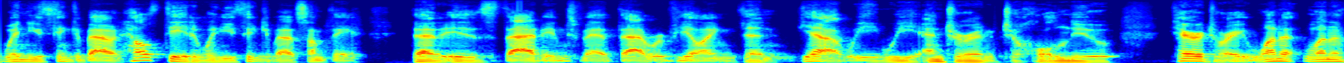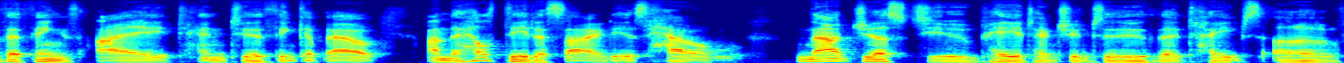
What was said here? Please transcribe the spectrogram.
when you think about health data when you think about something that is that intimate that revealing then yeah we we enter into whole new territory. One of, one of the things I tend to think about on the health data side is how not just to pay attention to the types of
